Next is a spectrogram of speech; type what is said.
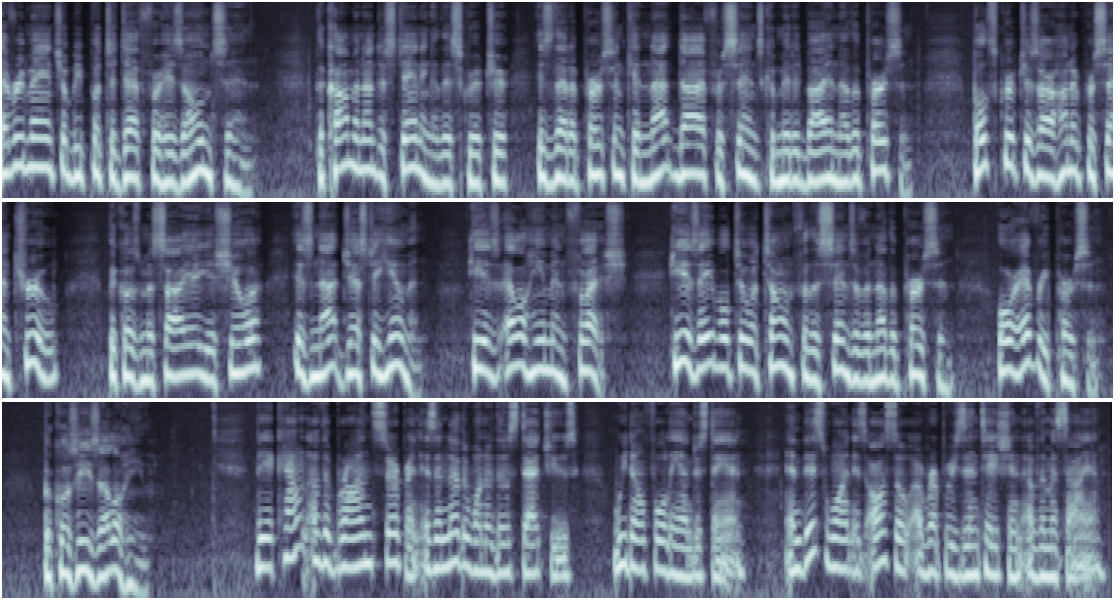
Every man shall be put to death for his own sin. The common understanding of this scripture is that a person cannot die for sins committed by another person. Both scriptures are 100% true because Messiah Yeshua is not just a human. He is Elohim in flesh. He is able to atone for the sins of another person or every person because he's Elohim. The account of the bronze serpent is another one of those statues we don't fully understand and this one is also a representation of the Messiah.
